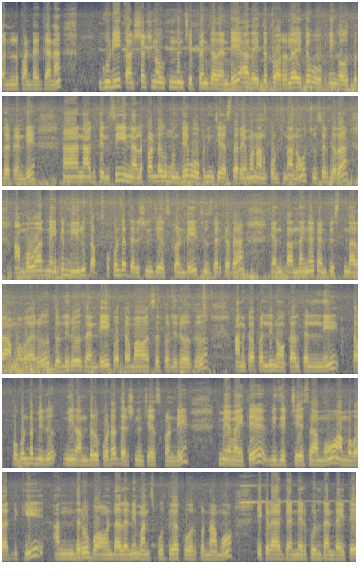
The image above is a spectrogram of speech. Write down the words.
కన్నుల పండగన గుడి కన్స్ట్రక్షన్ అవుతుందని చెప్పాను కదండి అదైతే త్వరలో అయితే ఓపెనింగ్ అవుతుందటండి నాకు తెలిసి ఈ నెల పండగ ముందే ఓపెనింగ్ చేస్తారేమో అని అనుకుంటున్నాను చూశారు కదా అమ్మవారిని అయితే మీరు తప్పకుండా దర్శనం చేసుకోండి చూశారు కదా ఎంత అందంగా కనిపిస్తున్నారో అమ్మవారు తొలి రోజు అండి కొత్త అమావాస్య తొలి రోజు అనకాపల్లి నోకాల తల్లిని తప్పకుండా మీరు మీరందరూ కూడా దర్శనం చేసుకోండి మేమైతే విజిట్ చేశాము అమ్మవారికి అందరూ బాగుండాలని మనస్ఫూర్తిగా కోరుకున్నాము ఇక్కడ గన్నేరుపూల దండ అయితే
